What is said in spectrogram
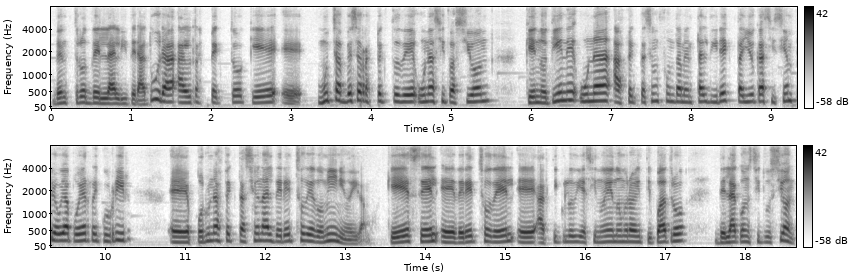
dentro de la literatura al respecto, que muchas veces respecto de una situación que no tiene una afectación fundamental directa, yo casi siempre voy a poder recurrir eh, por una afectación al derecho de dominio, digamos, que es el eh, derecho del eh, artículo 19, número 24 de la Constitución.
